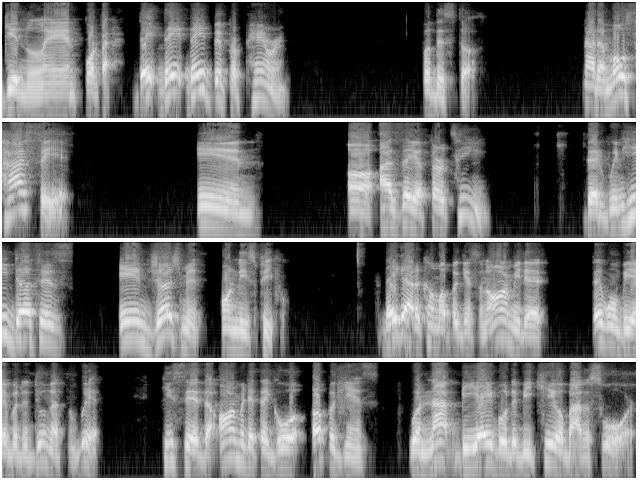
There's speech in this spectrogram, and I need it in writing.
getting land, fortified. They they they've been preparing for this stuff. Now the Most High said in uh, Isaiah 13 that when He does His end judgment on these people, they got to come up against an army that they won't be able to do nothing with. He said the army that they go up against will not be able to be killed by the sword.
